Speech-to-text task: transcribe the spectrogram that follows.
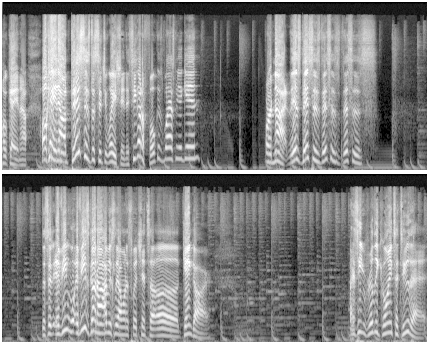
Okay, now. Okay, now this is the situation. Is he gonna focus blast me again? Or not? This this is this is this is this is if he if he's gonna obviously I want to switch into uh Gengar. But is he really going to do that?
